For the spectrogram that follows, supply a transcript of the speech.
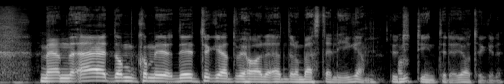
Men äh, de kommer, det tycker jag att vi har en av de bästa i ligan. Du tyckte ju inte det. Jag tycker det.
